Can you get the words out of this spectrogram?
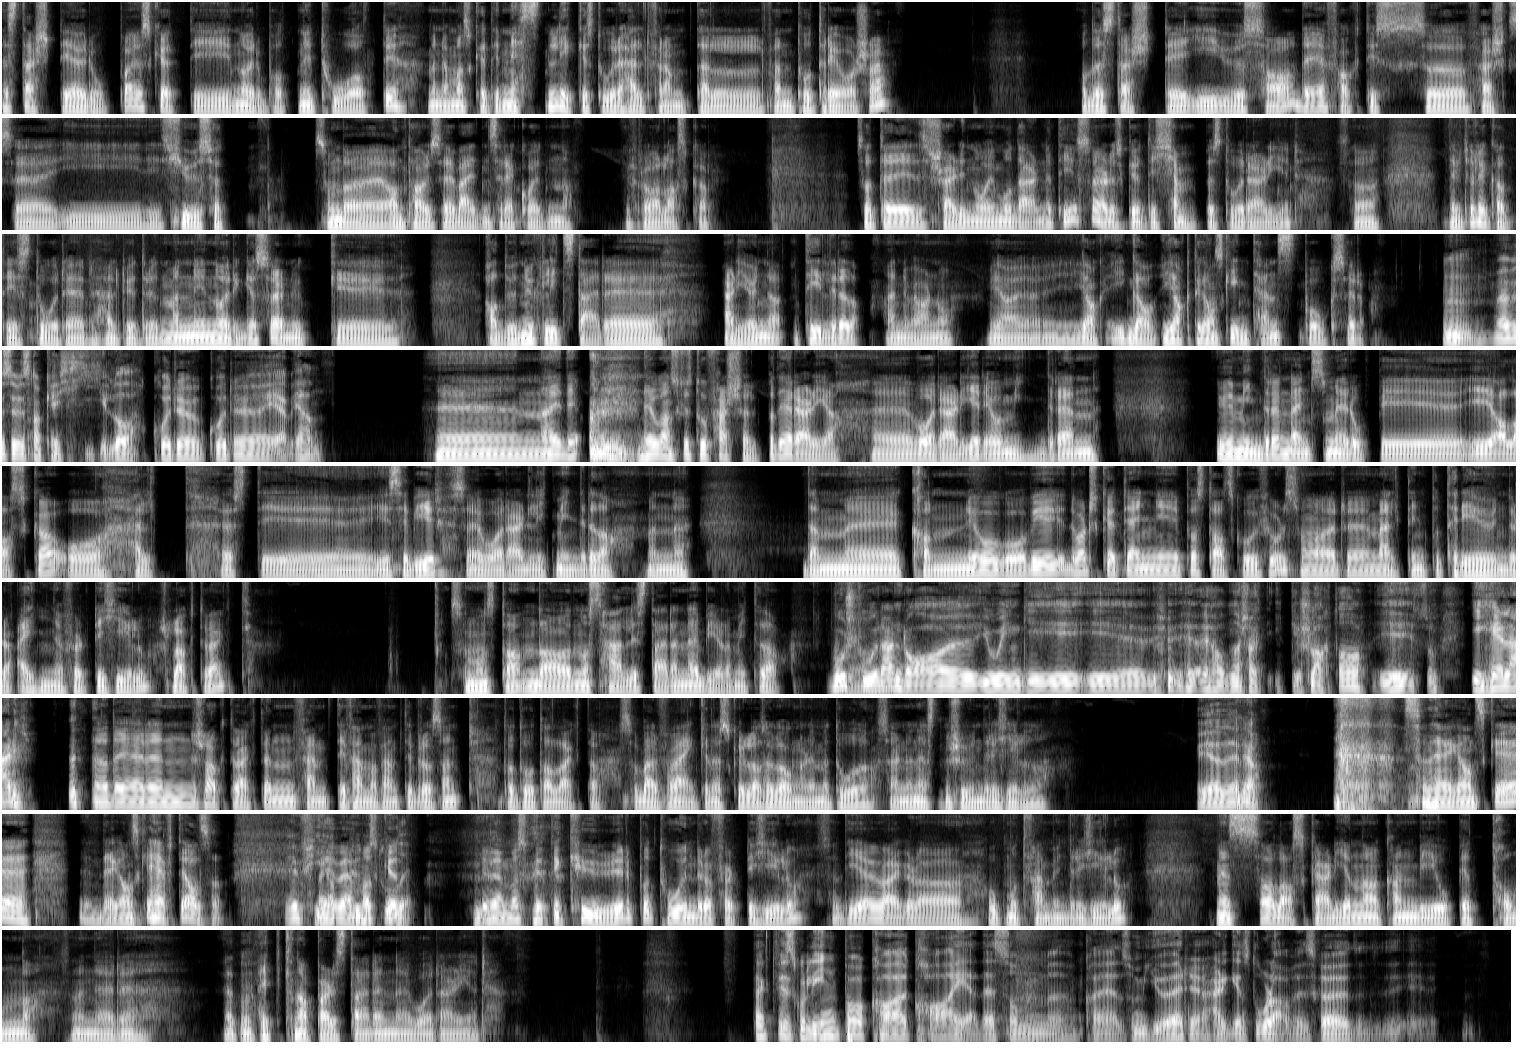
Det største i Europa er skutt i Norrbotten i 82, men de har skutt i nesten like store helt fram til for to-tre år siden. Og det største i USA, det er faktisk ferskt i 2017, som da antakeligvis er verdensrekorden, da, fra Alaska. Så selv nå i moderne tid, så er det skutt i kjempestore elger. Så det er jo ikke at de store er helt utryddet, men i Norge så er det nok eh, hadde vi nok litt større elger unna- tidligere da, enn vi har nå. Vi har jak jakter ganske intenst på okser. Da. Mm. Men hvis vi snakker kilo, da, hvor, hvor er vi hen? Eh, nei, det, det er jo ganske stor forskjell på de her elgene. Eh, våre elger er jo mindre enn enn den som er oppe i, i Alaska og helt øst i, i Sibir, så er vår elg litt mindre, da. Men eh, de eh, kan jo gå vi, Det ble skutt en på Statskog i fjor som var eh, meldt inn på 341 kilo slaktevekt. Så noen sta, da, noe særlig større enn det blir de ikke, da. Hvor stor er den da, Jo Inge, i, i jeg hadde nær sagt ikke slakta, da, i, som, i hel elg? Ja, det er en slaktevekt en 50-55% av totalvekta. Så bare for enkelhets skyld, altså ganger det med to, da, så er den jo nesten 700 kilo. Da. Vi er der, ja. Så det er ganske, det er ganske heftig, altså. En Fiat Punto, det. skutte- vi skutt i kuer på 240 kilo, så de er jo veier da opp mot 500 kilo. Mens alaskaelgen kan bli oppi et tonn, da. Så den er et, et knapphels der enn våre elger. Tenkte vi skulle inn på hva, hva, er det som, hva er det som gjør elgen stor, da. Vi skal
